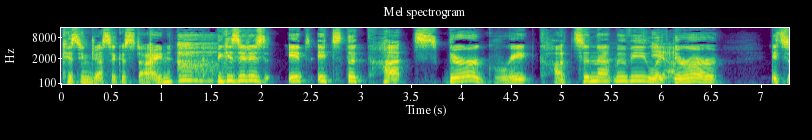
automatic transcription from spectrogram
kissing Jessica Stein because it is it's it's the cuts. There are great cuts in that movie. Like Yeah. there are. It's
